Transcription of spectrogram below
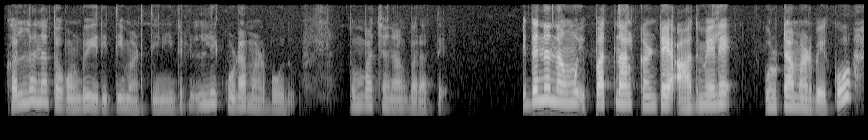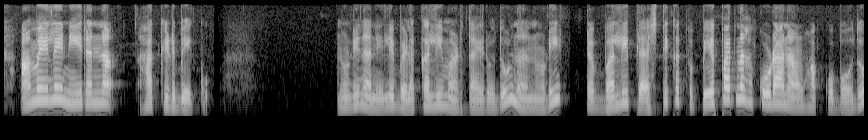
ಕಲ್ಲನ್ನು ತಗೊಂಡು ಈ ರೀತಿ ಮಾಡ್ತೀನಿ. ಇದರಲ್ಲಿ ಕೂಡ ಮಾಡ್ಬೋದು. ತುಂಬ ಚೆನ್ನಾಗಿ ಬರುತ್ತೆ. ಇದನ್ನು ನಾವು ಇಪ್ಪತ್ನಾಲ್ಕು ಗಂಟೆ ಆದಮೇಲೆ ಉಲ್ಟಾ ಮಾಡಬೇಕು. ಆಮೇಲೆ ನೀರನ್ನು ಹಾಕಿಡಬೇಕು. ನೋಡಿ ನಾನಿಲ್ಲಿ ಬೆಳಕಲ್ಲಿ ಮಾಡ್ತಾ ಇರೋದು. ನಾನು ನೋಡಿ ಟಬ್ಬಲ್ಲಿ ಪ್ಲಾಸ್ಟಿಕ್ ಅಥವಾ ಪೇಪರ್ನ ಕೂಡ ನಾವು ಹಾಕ್ಕೋಬೋದು.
